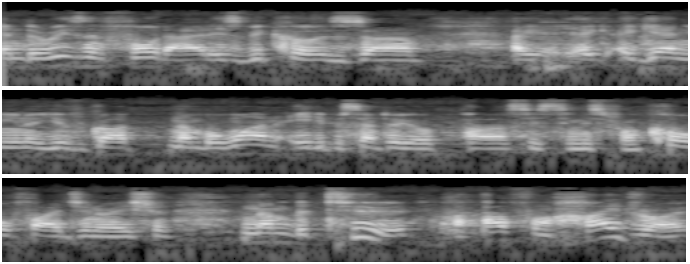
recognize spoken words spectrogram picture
and the reason for that is because um, I, I, again, you know, you've got number one, 80% of your power system is from coal-fired generation. Number two, apart from hydro,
